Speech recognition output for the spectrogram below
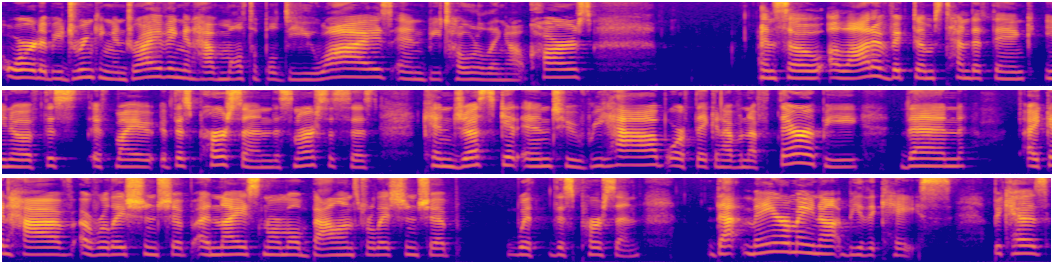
or to be drinking and driving and have multiple duis and be totaling out cars. And so a lot of victims tend to think you know if this if my if this person this narcissist can just get into rehab or if they can have enough therapy then i can have a relationship a nice normal balanced relationship with this person that may or may not be the case because,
